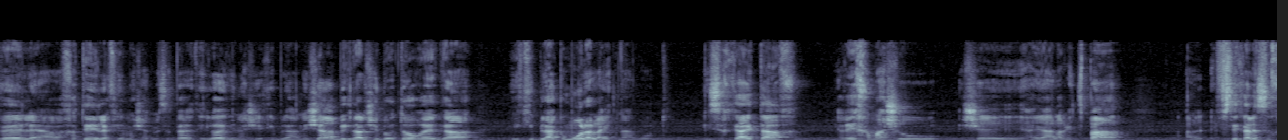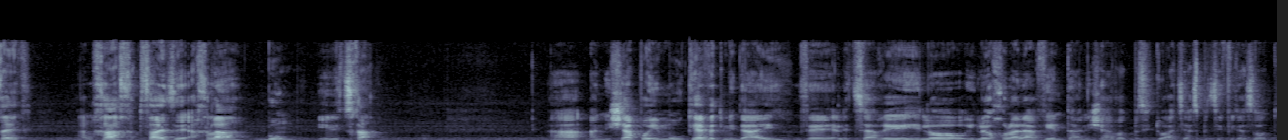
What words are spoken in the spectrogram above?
ולהערכתי, לפי מה שאת מספרת, היא לא הבינה שהיא קיבלה ענישה, בגלל שבאותו רגע היא קיבלה גמול על ההתנהגות. היא שיחקה איתך, הריחה משהו שהיה על הרצפה, הפסיקה לשחק, הלכה, חטפה את זה, אכלה, בום, היא ניצחה. הענישה פה היא מורכבת מדי, ולצערי היא לא, היא לא יכולה להבין את הענישה הזאת בסיטואציה הספציפית הזאת.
